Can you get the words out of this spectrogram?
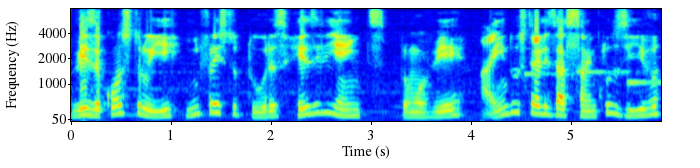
visa construir infraestruturas resilientes, promover a industrialização inclusiva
